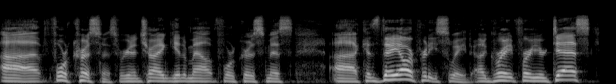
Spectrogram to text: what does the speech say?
uh, for Christmas. We're gonna try and get them out for Christmas because they are pretty sweet. Uh, great for your desk,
